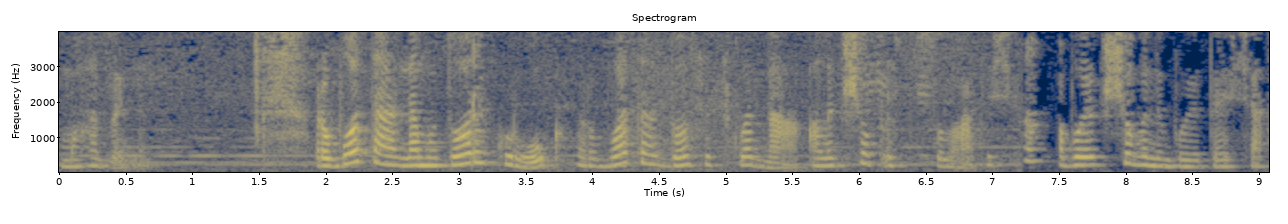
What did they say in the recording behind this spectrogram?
в магазини. Робота на моторику рук, робота досить складна, але якщо пристосуватися, або якщо ви не боїтеся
